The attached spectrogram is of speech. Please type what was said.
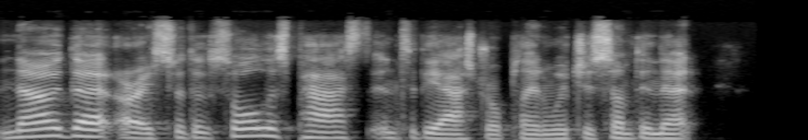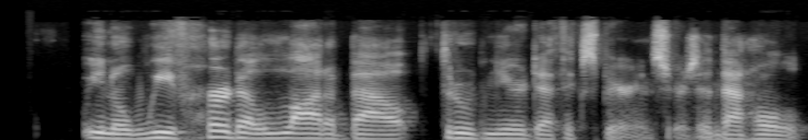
now that all right, so the soul is passed into the astral plane, which is something that you know we've heard a lot about through near death experiencers and that whole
